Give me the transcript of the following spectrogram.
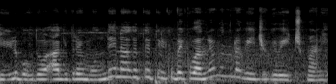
ಹೇಳಬಹುದು. ಹಾಗಿದ್ರೆ ಮುಂದೇನಾಗುತ್ತೆ ತಿಳ್ಕೊಬೇಕು ಅಂದರೆ ಮುಂದಿನ ವೀಜುಗೆ ವೀಚ್ ಮಾಡಿ.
